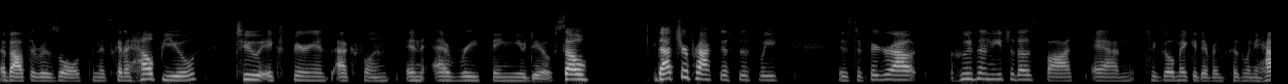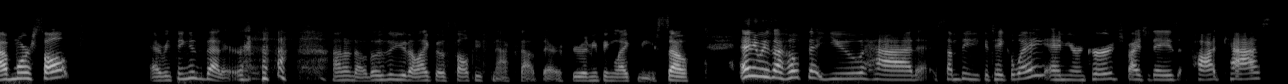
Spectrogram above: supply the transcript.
about the results, and it's going to help you to experience excellence in everything you do. So that's your practice this week is to figure out who's in each of those spots and to go make a difference because when you have more salt, everything is better. I don't know, those of you that like those salty snacks out there, if you're anything like me. So, anyways, I hope that you had something you could take away and you're encouraged by today's podcast.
